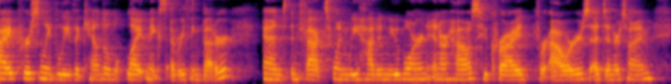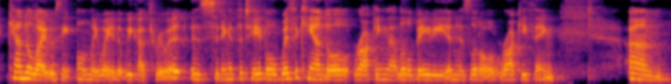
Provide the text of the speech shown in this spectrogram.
I personally believe that candlelight makes everything better. And in fact, when we had a newborn in our house who cried for hours at dinner time, candlelight was the only way that we got through it, is sitting at the table with a candle, rocking that little baby in his little rocky thing. Um,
